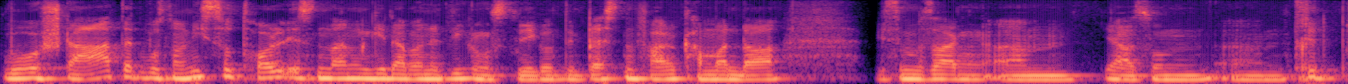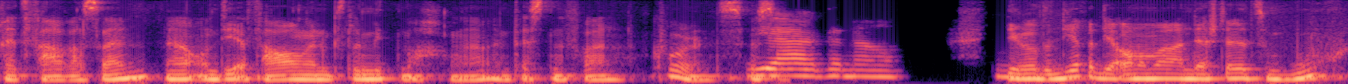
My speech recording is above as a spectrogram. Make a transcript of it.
wo startet, wo es noch nicht so toll ist und dann geht aber ein Entwicklungsweg. Und im besten Fall kann man da, wie soll man sagen, ähm, ja, so ein ähm, Trittbrettfahrer sein ja, und die Erfahrungen ein bisschen mitmachen, ja, im besten Fall. Cool. ja, genau. Ich gratuliere dir auch nochmal an der Stelle zum Buch.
